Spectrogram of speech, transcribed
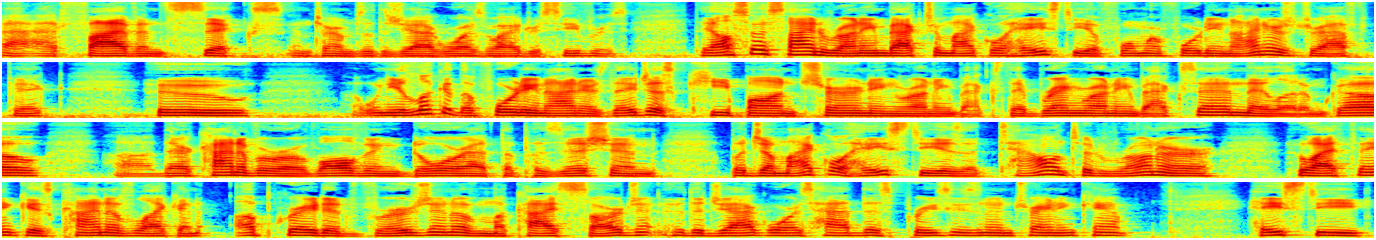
at five and six in terms of the Jaguars wide receivers. They also signed running back JaMycal Hasty, a former 49ers draft pick, who, when you look at the 49ers, they just keep on churning running backs. They bring running backs in, they let them go. Uh, they're kind of a revolving door at the position. But JaMycal Hasty is a talented runner who I think is kind of like an upgraded version of Mekhi Sargent, who the Jaguars had this preseason in training camp. Hasty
